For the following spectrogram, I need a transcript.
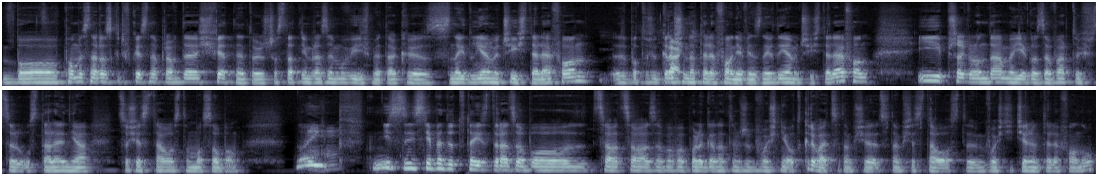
Bo pomysł na rozgrywkę jest naprawdę świetny. To już ostatnim razem mówiliśmy, tak? Znajdujemy czyjś telefon, bo to gra tak. się na telefonie, więc znajdujemy czyjś telefon i przeglądamy jego zawartość w celu ustalenia, co się stało z tą osobą. No i mhm. nic, nic nie będę tutaj zdradzał, bo cała, cała zabawa polega na tym, żeby właśnie odkrywać, co tam się, co tam się stało z tym właścicielem telefonu.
